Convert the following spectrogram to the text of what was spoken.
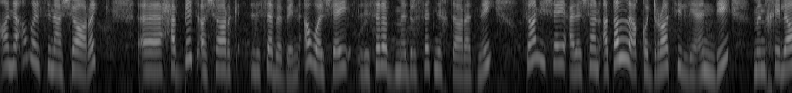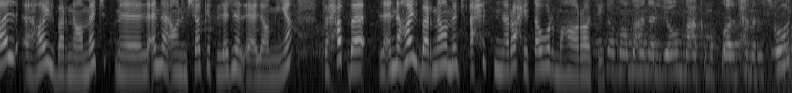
أنا أول سنة أشارك آه، حبيت أشارك لسببين أول شيء لسبب مدرستني اختارتني ثاني شيء علشان أطلع قدراتي اللي عندي من خلال هاي البرنامج لأن أنا مشاركة في اللجنة الإعلامية فحبة لأن هاي البرنامج أحس إنه راح يطور مهاراتي. هذا ما معنا اليوم معكم الطالب حمد سعود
